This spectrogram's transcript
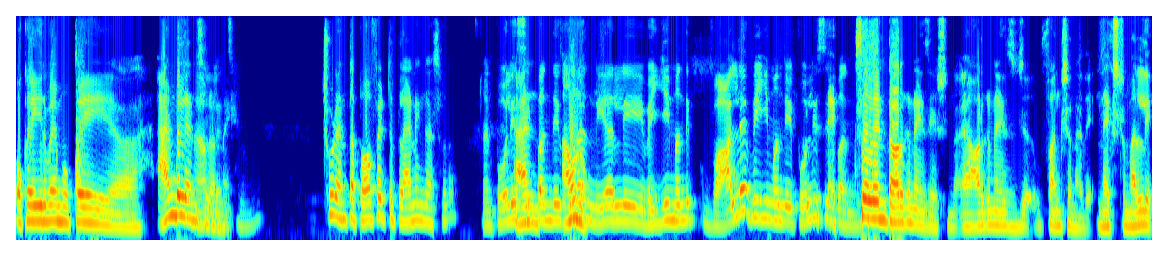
ఒక ఇరవై ముప్పై అంబులెన్స్లు ఉన్నాయి. చూడు ఎంత పర్ఫెక్ట్ ప్లానింగ్ అసలు. అండ్ పోలీస్ సిబ్బంది అవును. నియర్లీ వెయ్యి మంది వాళ్ళే వెయ్యి మంది police excellent organisation organised function అది. నెక్స్ట్ మళ్ళీ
